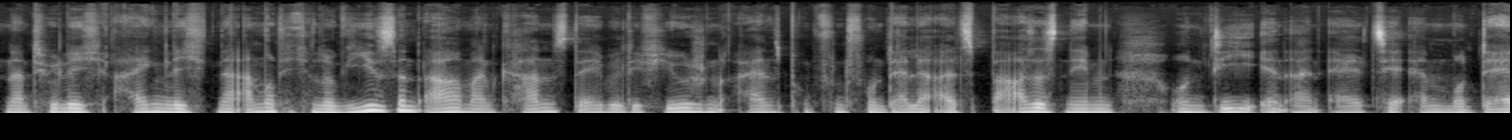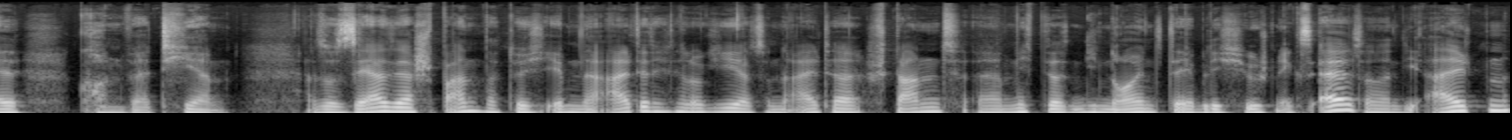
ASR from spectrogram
natürlich eigentlich eine andere Technologie sind, aber man kann Stable Diffusion 1.5 Modelle als Basis nehmen und die in ein LCM-Modell konvertieren. Also sehr, sehr spannend. Natürlich eben eine alte Technologie, also ein alter Stand, äh, nicht die neuen Stable Diffusion XL, sondern die alten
